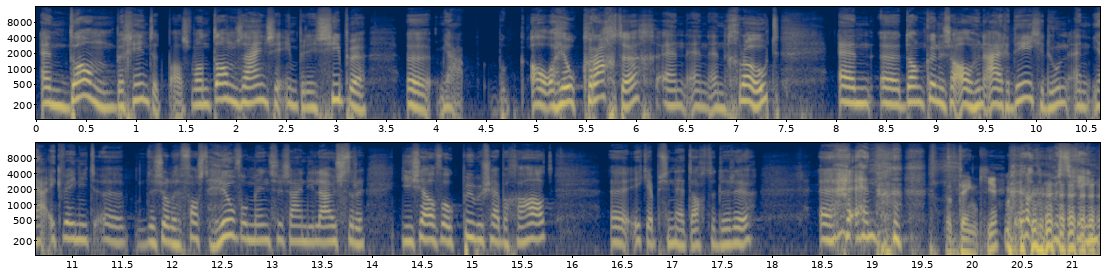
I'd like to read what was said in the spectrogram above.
En dan begint het pas. Want dan zijn ze in principe eh, ja, al heel krachtig en, en, en groot. En eh, dan kunnen ze al hun eigen dingetje doen. En ja, ik weet niet, eh, er zullen vast heel veel mensen zijn die luisteren... die zelf ook pubers hebben gehad. Eh, ik heb ze net achter de rug. Eh, en Dat denk je. Misschien.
